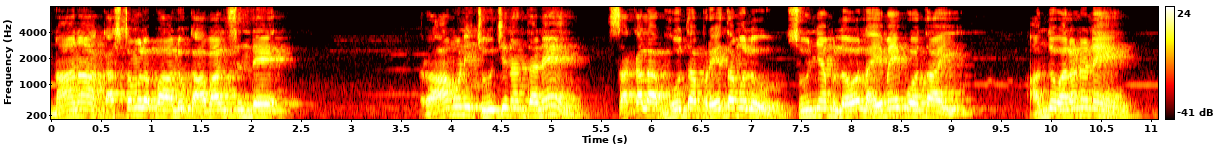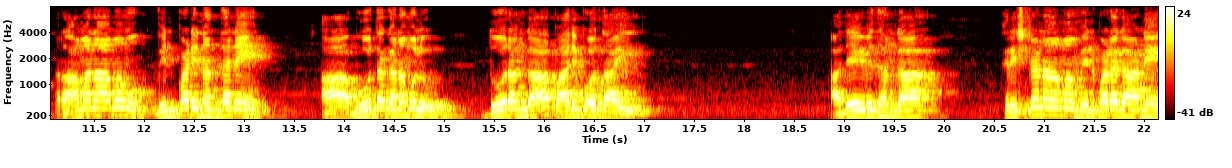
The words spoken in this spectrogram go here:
నానా కష్టముల పాలు కావాల్సిందే. రాముని చూచినంతనే సకల భూత ప్రేతములు శూన్యంలో లయమైపోతాయి. అందువలననే రామనామము వినపడినంతనే ఆ భూతగణములు దూరంగా పారిపోతాయి. అదేవిధంగా కృష్ణనామం వినపడగానే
